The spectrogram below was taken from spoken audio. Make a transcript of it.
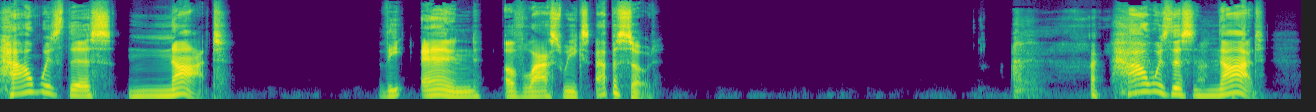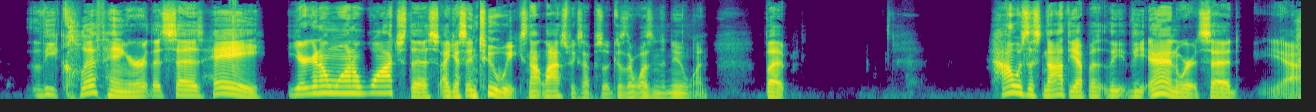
how was this not the end of last week's episode How was this not the cliffhanger that says, "Hey, you're gonna want to watch this"? I guess in two weeks, not last week's episode because there wasn't a new one. But how is this not the epi- the the end where it said, "Yeah,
